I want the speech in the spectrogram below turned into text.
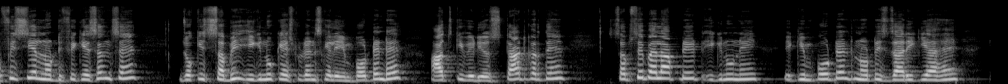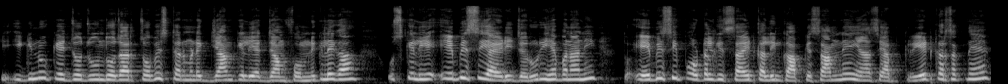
ऑफिशियल नोटिफिकेशंस हैं, जो कि सभी इग्नू के स्टूडेंट्स के लिए इंपॉर्टेंट है। आज की वीडियो स्टार्ट करते हैं। सबसे पहला अपडेट इग्नू ने एक इम्पोर्टेंट नोटिस जारी किया है कि इग्नू के जो जून 2024 टर्मिनल एग्ज़ाम के लिए एग्ज़ाम फॉर्म निकलेगा उसके लिए एबीसी आईडी ज़रूरी है बनानी। तो एबीसी पोर्टल की साइट का लिंक आपके सामने यहाँ से आप क्रिएट कर सकते हैं।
